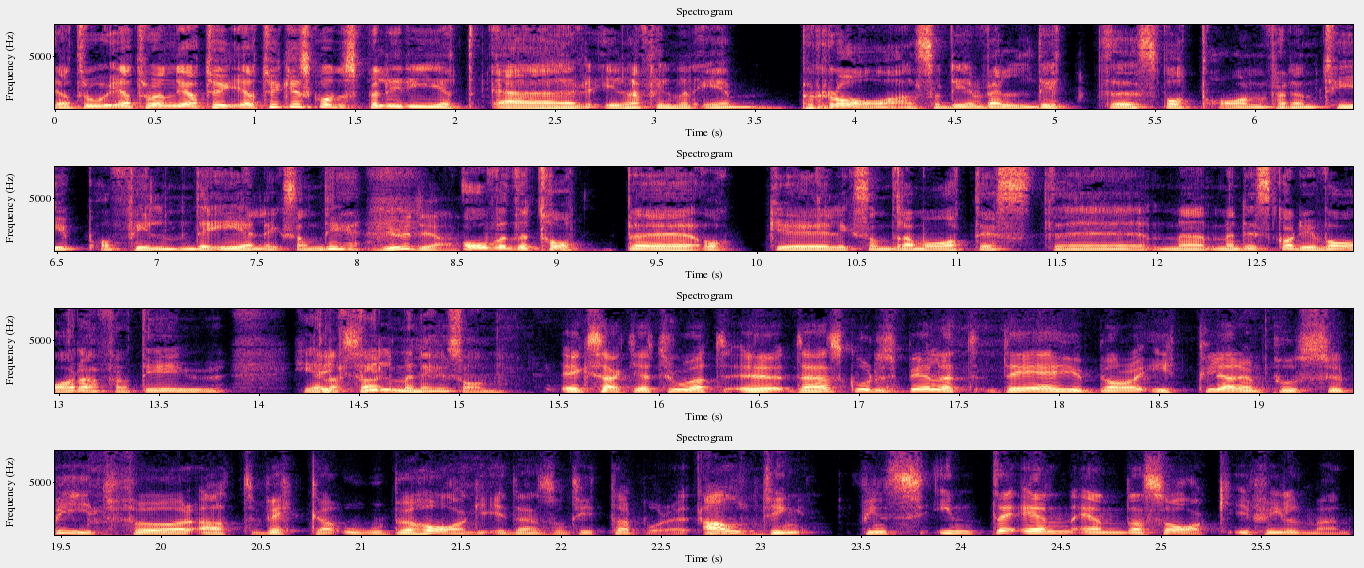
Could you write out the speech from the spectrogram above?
jag, tror, jag, tror, jag, ty, jag tycker skådespeleriet är, i den här filmen är bra. Alltså det är väldigt eh, spot on för den typ av film det är. Liksom. Det är Gud, ja. over the top eh, och eh, liksom dramatiskt. Men, men det ska det ju vara för att det är ju, hela Exakt. filmen är ju sån. Exakt, jag tror att eh, det här skådespelet det är ju bara ytterligare en pusselbit för att väcka obehag i den som tittar på det. Allting finns inte en enda sak i filmen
